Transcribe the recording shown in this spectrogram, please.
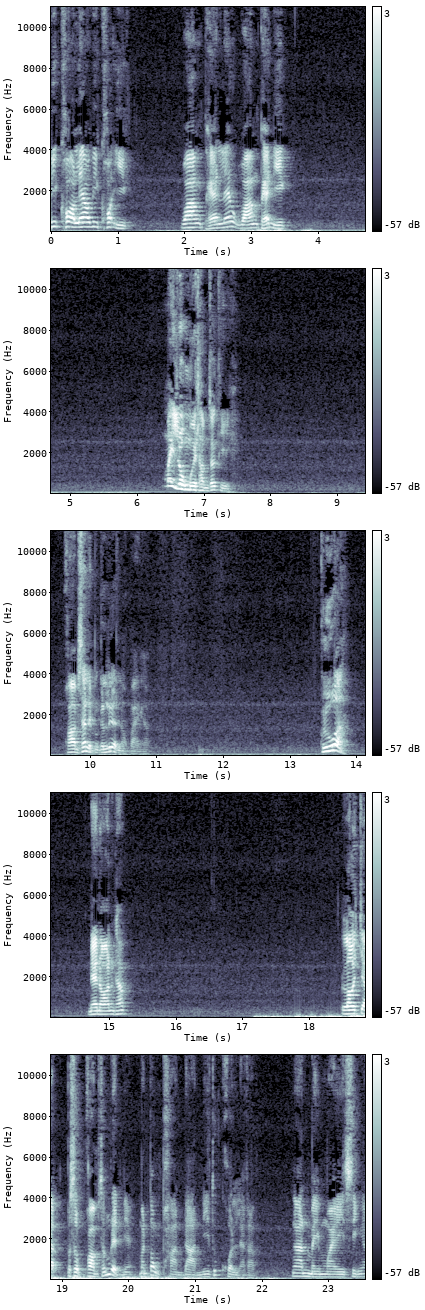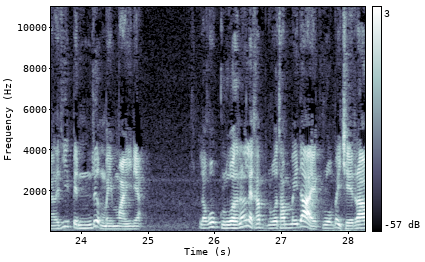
วิเคราะห์แล้ววิเคราะห์อีก วางแผนแล้ววางแผนอีก ไม่ลงมือทำสักที ความสำเร็จมันก็เลื่อนออกไปครับ กลัว แน่นอนครับ เราจะประสบความสำเร็จเนี่ยมันต้องผ่านด่านนี้ทุกคนแหละครับ งานใหม่ ๆ สิ่งอะไรที่เป็นเรื่องใหม่ ๆ เนี่ย เราก็กลัวนั้นแหละครับกลัวทำไม่ได้ กลัวไม่ใช่เรา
